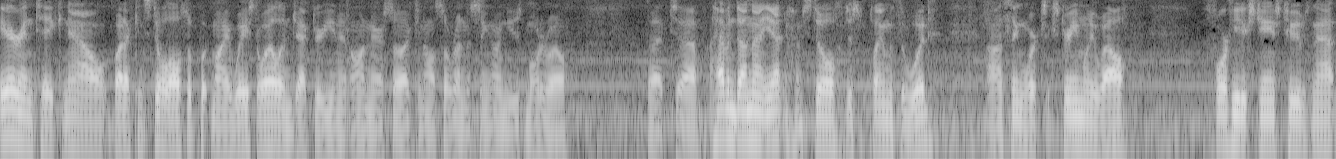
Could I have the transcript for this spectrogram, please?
air intake now, but I can still also put my waste oil injector unit on there so I can also run this thing on used motor oil. But uh, I haven't done that yet. I'm still just playing with the wood. Uh, this thing works extremely well four heat exchange tubes and that.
